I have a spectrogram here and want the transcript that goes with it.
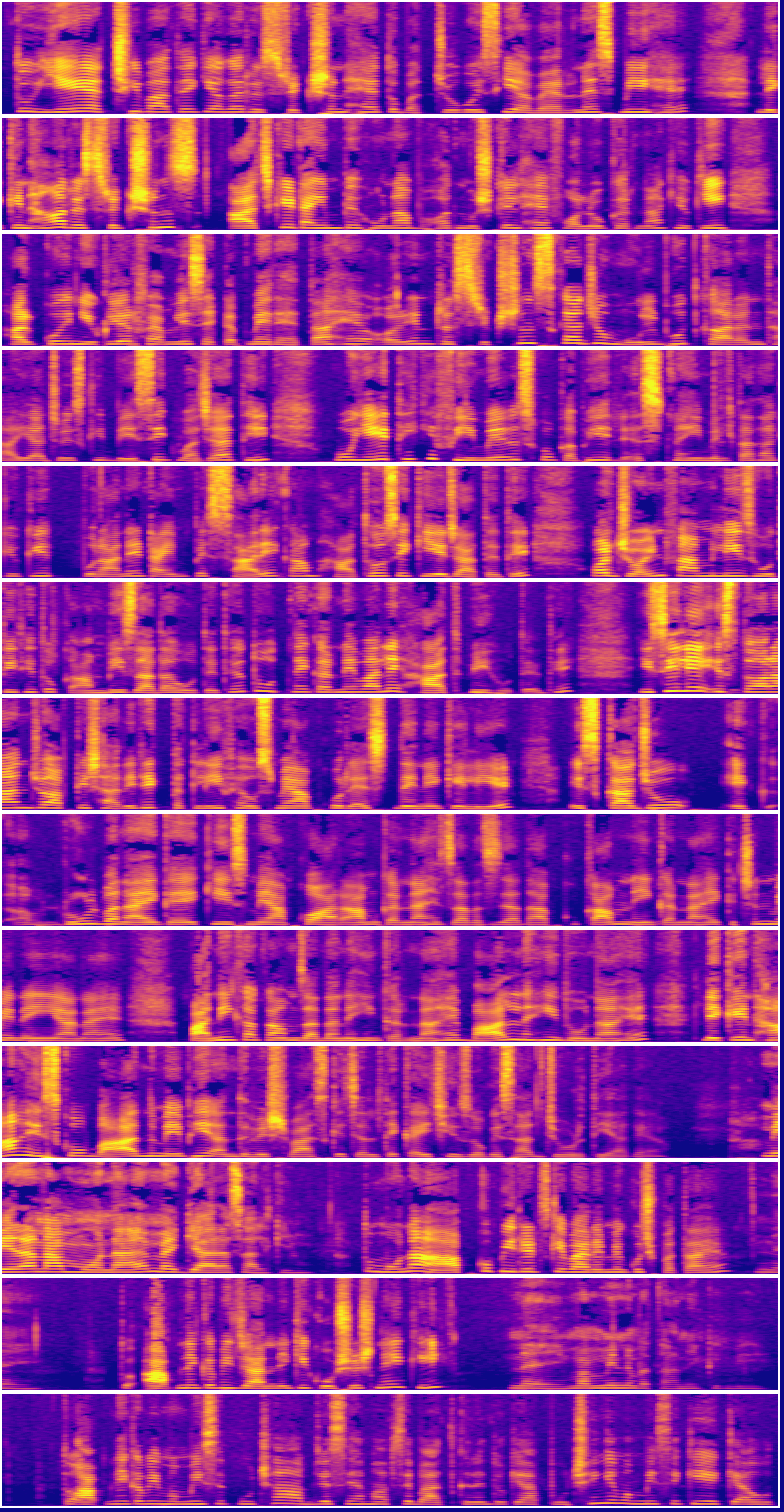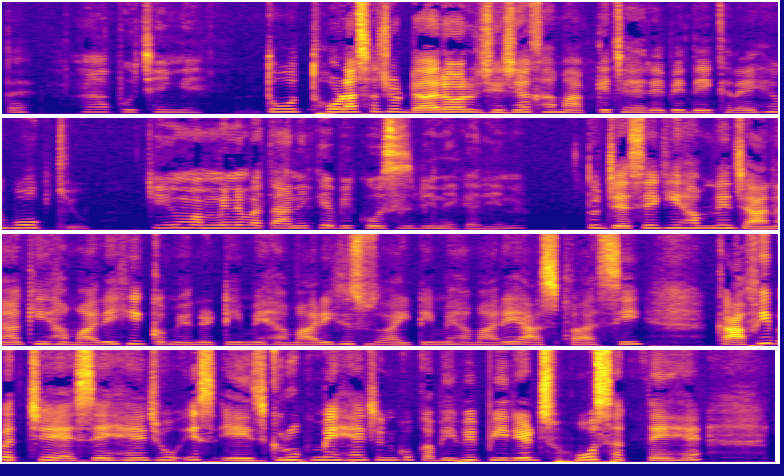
तो ये अच्छी बात है कि अगर रिस्ट्रिक्शन है तो बच्चों को इसकी अवेयरनेस भी है। लेकिन हाँ रिस्ट्रिक्शंस आज के टाइम पे होना बहुत मुश्किल है फॉलो करना क्योंकि हर कोई न्यूक्लियर फैमिली सेटअप में रहता है और इन रिस्ट्रिक्शंस का जो मूलभूत कारण था या जो इसकी बेसिक वजह थी, वो ये थी कि फीमेल्स को कभी रेस्ट नहीं मिलता था क्योंकि पुराने टाइम पे सारे काम हाथों से किए जाते थे और जॉइंट फैमिलीज़ होती थी तो काम भी ज़्यादा होते थे तो उतने करने वाले हाथ भी होते थे। इसीलिए इस दौरान जो आपकी शारीरिक तकलीफ़ है उसमें आपको रेस्ट देने के लिए। इसका जो एक रूल बनाए गए कि इसमें आपको आराम करना है ज़्यादा से ज़्यादा आपको काम नहीं करना है किचन में नहीं आना है पानी का काम ज़्यादा नहीं करना है बाल नहीं धोना है लेकिन हाँ इसको बाद में भी अंधविश्वास के चलते कई चीज़ों के साथ जोड़ दिया गया। मेरा नाम मोना है मैं ग्यारह साल की हूँ। तो मोना आपको पीरियड्स के बारे में कुछ पता है? नहीं। तो आपने कभी जानने की कोशिश नहीं की? नहीं मम्मी ने बताने की भी तो आपने कभी मम्मी से पूछा? आप जैसे हम आपसे बात करें तो क्या आप पूछेंगे मम्मी से कि ये क्या होता है? हाँ पूछेंगे। तो थोड़ा सा जो डर और झिझक हम आपके चेहरे पे देख रहे हैं वो क्यों? क्यों? मम्मी ने बताने की अभी कोशिश भी नहीं करी ना। तो जैसे कि हमने जाना कि हमारे ही कम्युनिटी में हमारी ही सोसाइटी में हमारे आसपास ही काफ़ी बच्चे ऐसे हैं जो इस एज ग्रुप में हैं जिनको कभी भी पीरियड्स हो सकते हैं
